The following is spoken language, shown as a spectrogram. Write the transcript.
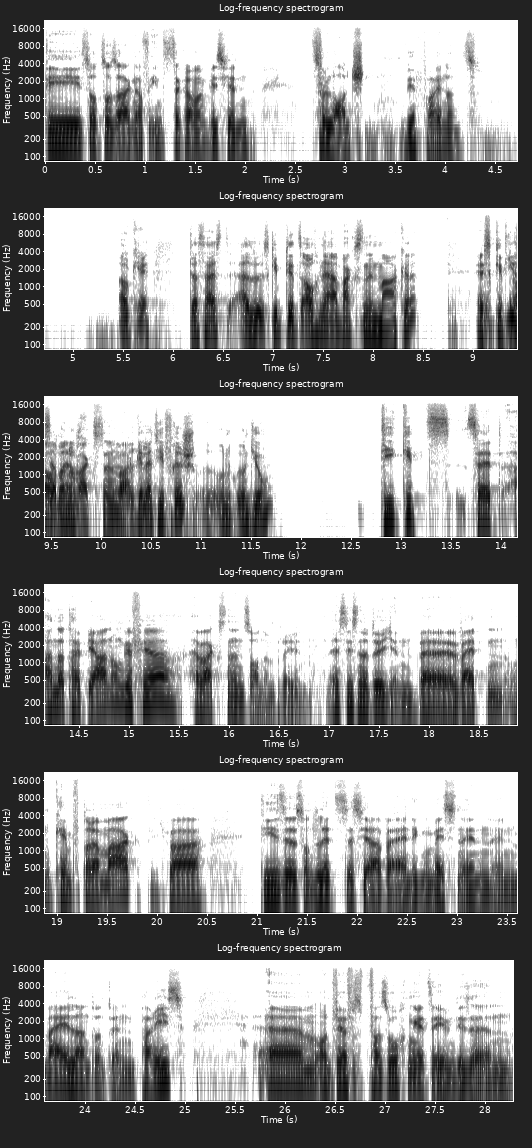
die sozusagen auf Instagram ein bisschen zu launchen. Wir freuen uns. Okay. Das heißt, also es gibt jetzt auch eine Erwachsenenmarke. Es gibt die ist aber noch relativ frisch und, und jung. Die gibt es seit anderthalb Jahren ungefähr, erwachsenen Sonnenbrillen. Es ist natürlich ein bei Weitem umkämpfterer Markt. Ich war dieses und letztes Jahr bei einigen Messen in, in Mailand und in Paris. Ähm, und wir versuchen jetzt eben diesen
